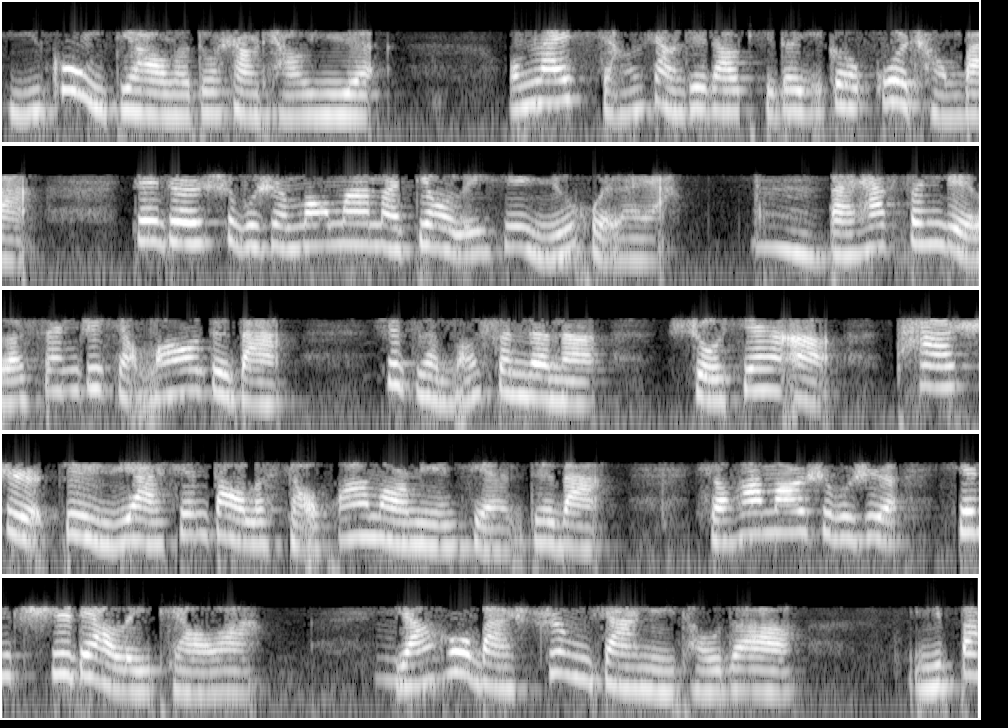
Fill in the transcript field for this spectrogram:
一共钓了多少条鱼？我们来想想这道题的一个过程吧，在这儿是不是猫妈妈钓了一些鱼回来呀？嗯。把它分给了三只小猫，对吧？是怎么分的呢？首先啊，它是这鱼啊，先到了小花猫面前，对吧？小花猫是不是先吃掉了一条啊？然后把剩下里头的一半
